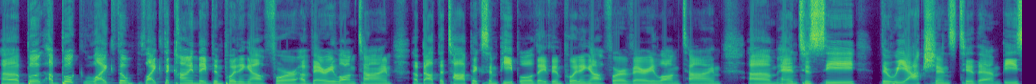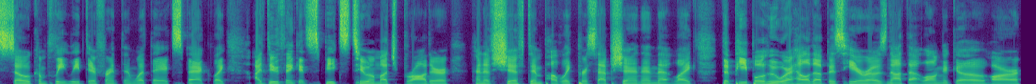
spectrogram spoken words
uh, book, a book like the like the kind they've been putting out for a very long time about the topics and people they've been putting out for a very long time, um, and to see the reactions to them be so completely different than what they expect. Like, I do think it speaks to a much broader kind of shift in public perception, and that, like, the people who were held up as heroes not that long ago are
